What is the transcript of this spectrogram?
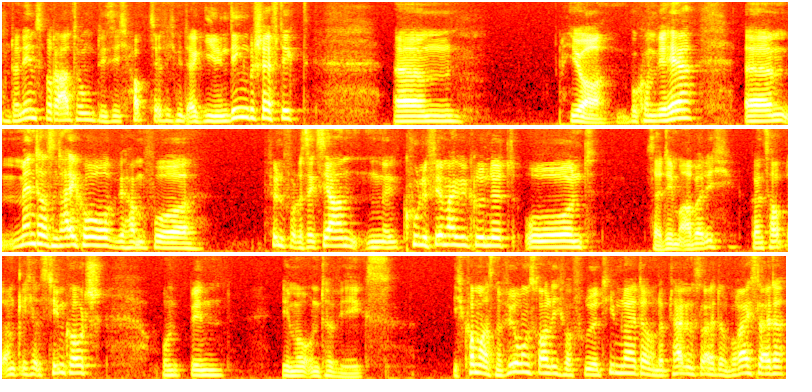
Unternehmensberatung, die sich hauptsächlich mit agilen Dingen beschäftigt. Ähm, ja, wo kommen wir her? Ähm, Mentos und Heiko, wir haben vor fünf oder sechs Jahren eine coole Firma gegründet und seitdem arbeite ich ganz hauptamtlich als Teamcoach und bin immer unterwegs ich komme aus einer Führungsrolle, ich war früher Teamleiter und Abteilungsleiter und Bereichsleiter,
